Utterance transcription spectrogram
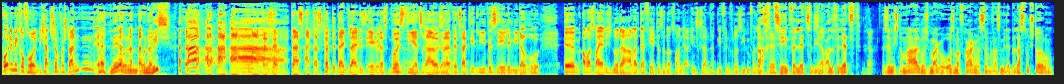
Ohne Mikrofon. Ich hab's schon verstanden. Nee, ohne, ohne mich? Das, das hat, das konnte dein kleines Ego, das musste jetzt raus. Ja. Jetzt hat die liebe Seele wieder Ruhe. Ähm, aber es war ja nicht nur der Haaland, der fehlte, sondern es waren ja insgesamt hatten die fünf oder sieben Ach, Verletzte. zehn Verletzte, die sind Ja. doch alle verletzt. Ja. Das ist ja nicht normal. Muss ich Marco Rose mal fragen, was, was mit der Belastungssteuerung?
